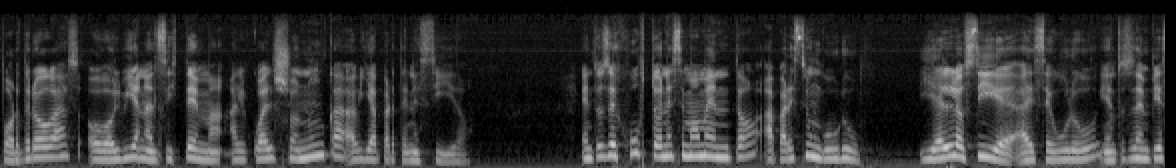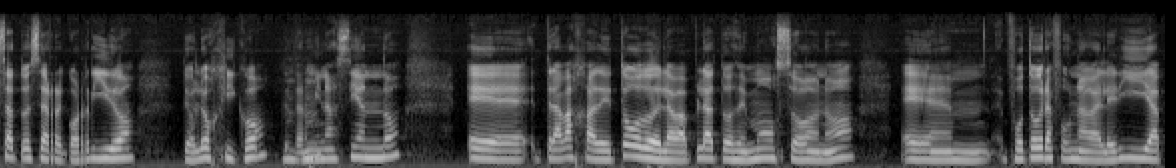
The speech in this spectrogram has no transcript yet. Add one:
por drogas o volvían al sistema al cual yo nunca había pertenecido. Entonces justo en ese momento aparece un gurú y él lo sigue a ese gurú y entonces empieza todo ese recorrido teológico que termina haciendo. Eh, trabaja de todo, de lavaplatos, de mozo, ¿no? Em, fotógrafo de una galería,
